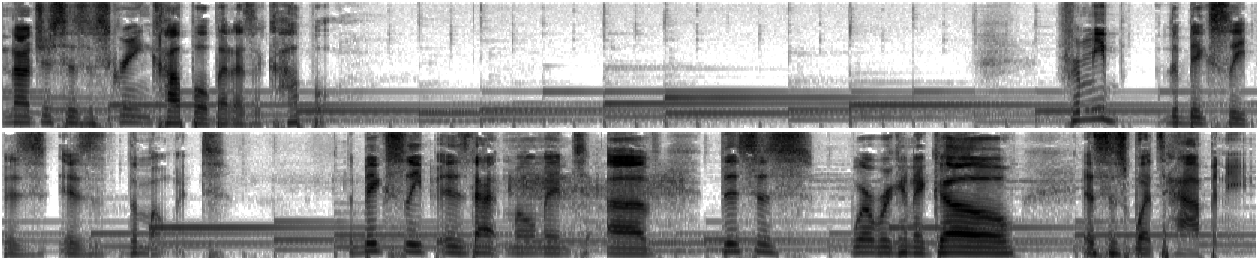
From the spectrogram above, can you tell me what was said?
not just as a screen couple, but as a couple. For me, the big sleep is is the moment. The big sleep is that moment of this is where we're gonna go. This is what's happening.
